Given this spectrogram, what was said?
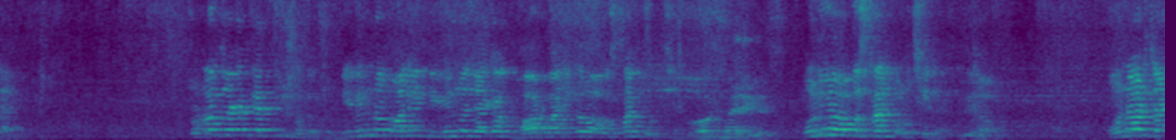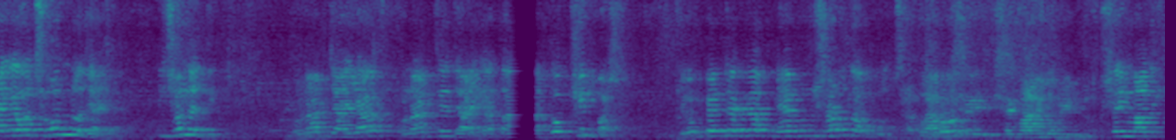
জায়গা টোটাল জায়গা তেত্রিশ শতাংশ। বিভিন্ন মালিক বিভিন্ন জায়গায় ঘর বাড়ি করে অবস্থান করছে উনিও অবস্থান করছিলেন। ওনার জায়গা হচ্ছে অন্য জায়গা পিছনের দিকে। ওনার জায়গা ওনার যে জায়গা তার দক্ষিণ পাশে। এবং পেন্টাগ্রাফ ম্যাপ অনুসারেও তার বলছে। সেই সেই মালিক।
